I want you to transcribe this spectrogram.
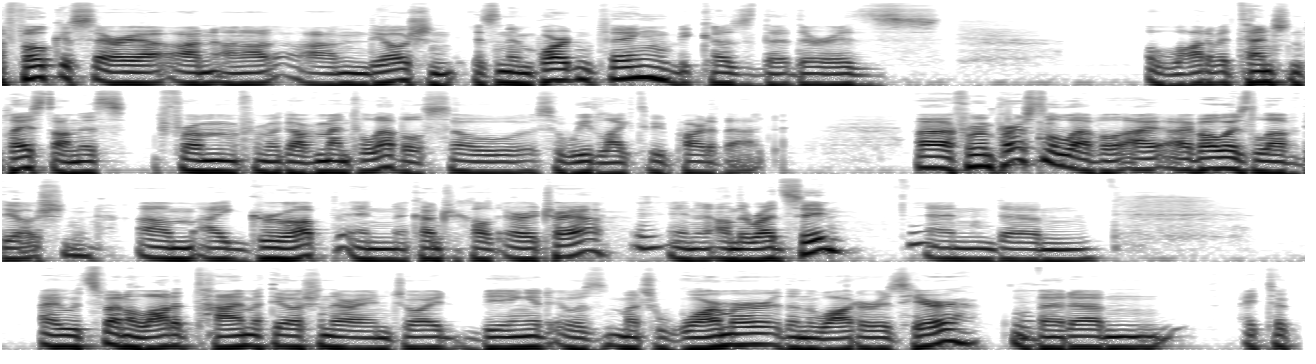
a focus area on on on the ocean is an important thing because the, there is a lot of attention placed on this from from a governmental level. So so we'd like to be part of that. Uh, from a personal level, I, I've always loved the ocean. Um, I grew up in a country called Eritrea in, on the Red Sea, and um, I would spend a lot of time at the ocean there. I enjoyed being it. It was much warmer than the water is here, but um, I took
